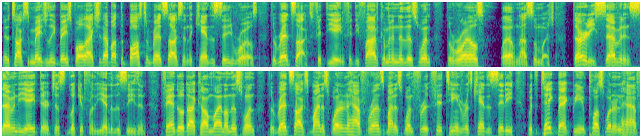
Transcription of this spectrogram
Going to talk some Major League Baseball action. How about the Boston Red Sox and the Kansas City Royals? The Red Sox, 58 and 55 coming into this one. The Royals, well, not so much. 37 and 78. They're just looking for the end of the season. FanDuel.com line on this one. The Red Sox minus one and a half runs, minus 115 versus Kansas City, with the takeback being plus one and a half,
